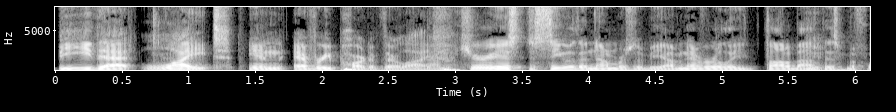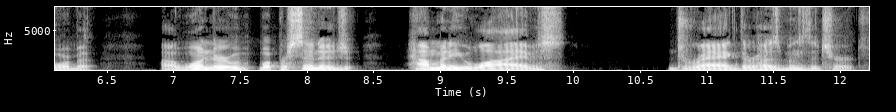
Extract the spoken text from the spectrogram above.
be that light in every part of their life. I'm curious to see what the numbers would be. I've never really thought about this before, but I wonder what percentage, how many wives drag their husbands to church.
